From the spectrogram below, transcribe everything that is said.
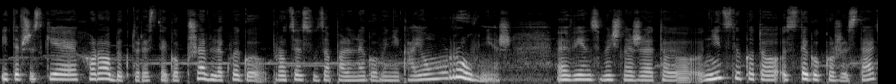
i te wszystkie choroby, które z tego przewlekłego procesu zapalnego wynikają, również więc myślę, że to nic, tylko to z tego korzystać.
